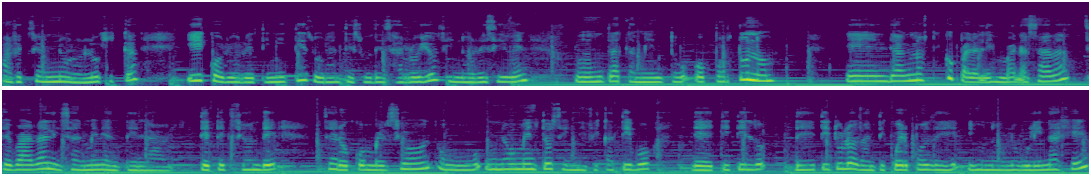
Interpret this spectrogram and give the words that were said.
afección neurológica y corioretinitis durante su desarrollo si no reciben un tratamiento oportuno. El diagnóstico para la embarazada se va a realizar mediante la detección de seroconversión o un aumento significativo de título de, títulos de anticuerpos de inmunoglobulina G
